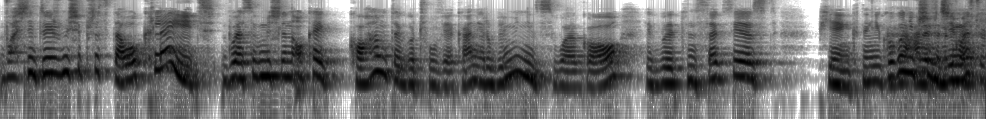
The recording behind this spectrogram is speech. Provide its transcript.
właśnie to już mi się przestało kleić, bo ja sobie myślę, no okej, kocham tego człowieka, nie robimy nic złego, jakby ten seks jest piękny, nikogo Aha, nie ale ten krzywdzimy. kościół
